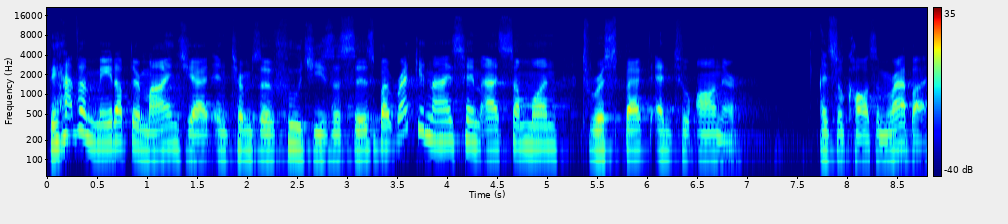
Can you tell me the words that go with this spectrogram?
they haven't made up their minds yet in terms of who Jesus is, but recognize him as someone to respect and to honor, and so calls him rabbi.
